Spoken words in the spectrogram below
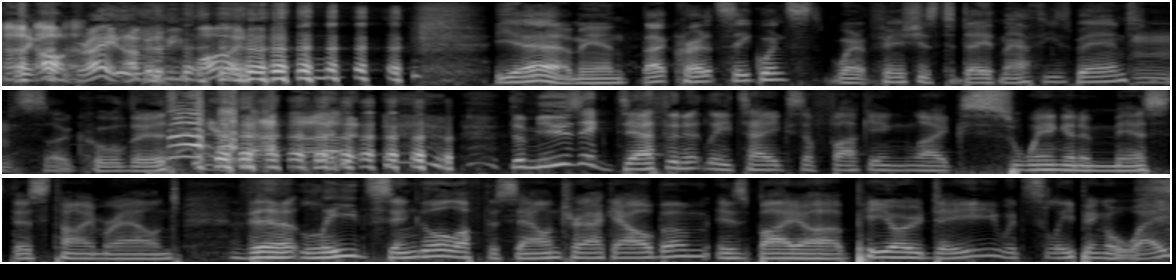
20 like, oh great, I'm gonna be fine. Yeah, man, that credit sequence when it finishes to Dave Matthews Band, Mm. so cool, dude. the music definitely takes a fucking like swing and a miss this time round. The lead single off the soundtrack album is by uh, POD with Sleeping Awake.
